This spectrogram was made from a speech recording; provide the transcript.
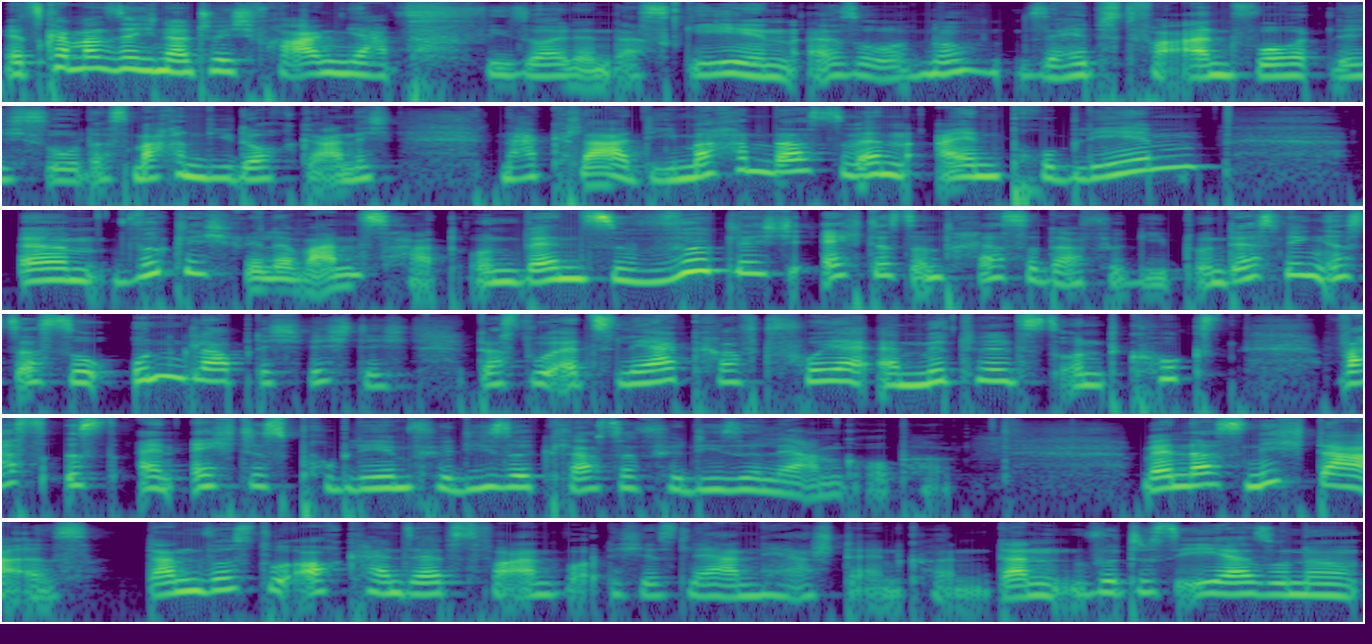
Jetzt kann man sich natürlich fragen, ja, pf, wie soll denn das gehen? Also, ne, selbstverantwortlich, so, das machen die doch gar nicht. Na klar, die machen das, wenn ein Problem ähm, wirklich Relevanz hat und wenn es wirklich echtes Interesse dafür gibt. Und deswegen ist das so unglaublich wichtig, dass du als Lehrkraft vorher ermittelst und guckst, was ist ein echtes Problem für diese Klasse, für diese Lerngruppe. Wenn das nicht da ist, dann wirst du auch kein selbstverantwortliches Lernen herstellen können. Dann wird es eher so eine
